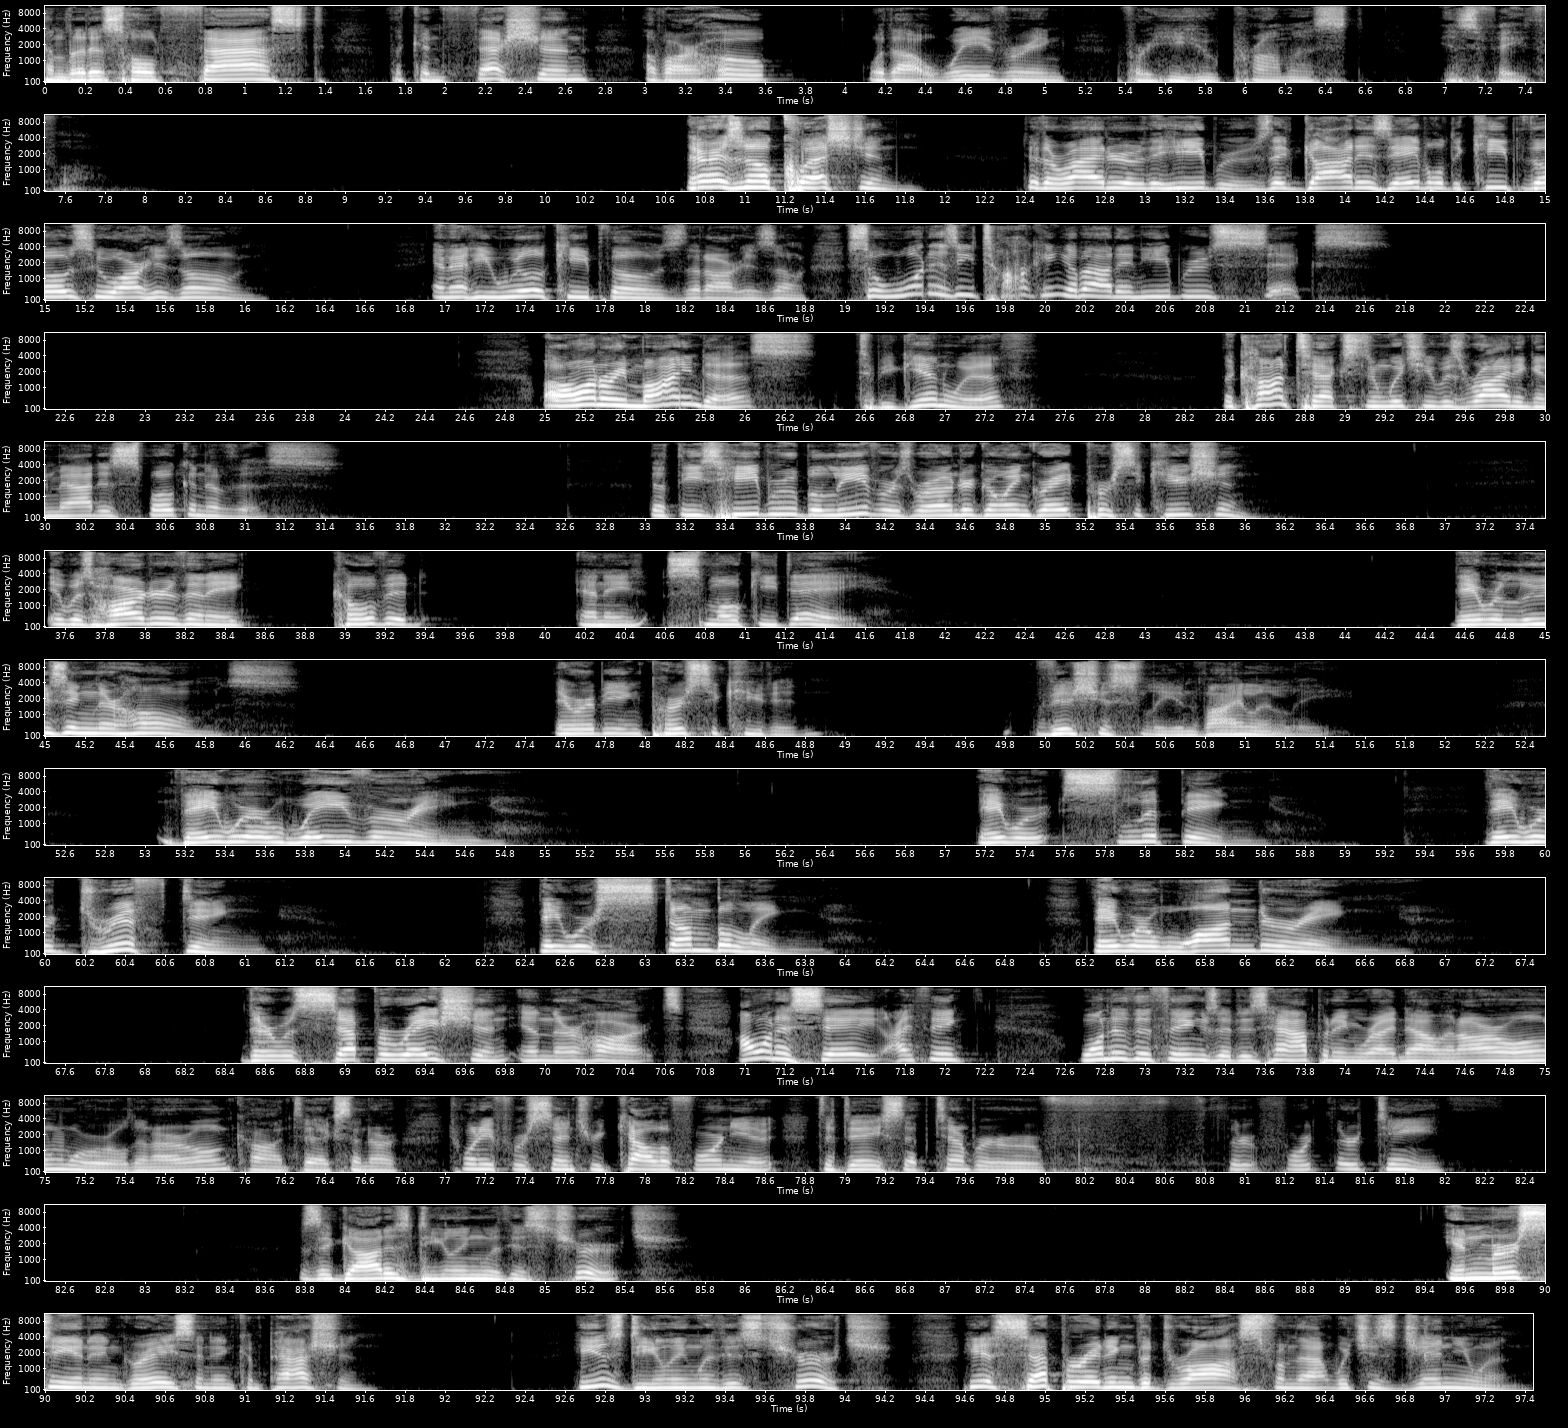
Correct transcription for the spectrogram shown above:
And let us hold fast the confession of our hope without wavering, for he who promised is faithful. There is no question to the writer of the Hebrews that God is able to keep those who are his own and that he will keep those that are his own. So, what is he talking about in Hebrews 6? I want to remind us, to begin with, the context in which he was writing, and Matt has spoken of this. That these Hebrew believers were undergoing great persecution. It was harder than a COVID and a smoky day. They were losing their homes. They were being persecuted viciously and violently. They were wavering. They were slipping. They were drifting. They were stumbling. They were wandering. There was separation in their hearts. I want to say, I think one of the things that is happening right now in our own world, in our own context, in our 21st century California today, September 13th, is that God is dealing with His church. In mercy and in grace and in compassion, He is dealing with His church. He is separating the dross from that which is genuine.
